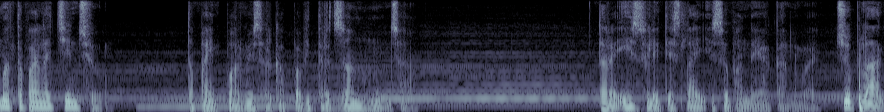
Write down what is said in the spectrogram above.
म तपाईँलाई चिन्छु। तपाईँ परमेश्वरका पवित्र जन हुनुहुन्छ। तर यसुले त्यसलाई यसो भन्दै हकार्नुभयो चुप लाग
